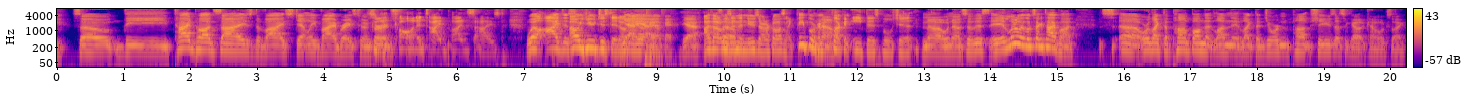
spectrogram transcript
Hmm. So the Tide Pod sized device gently vibrates to So encourage. call it a Tide Pod sized. well, I just Oh, you just did. Okay, yeah, yeah, okay, yeah, okay. yeah. I thought it was in the news article. I was like, people are gonna No. fucking eat this bullshit. No, no. So this it literally looks like a Tide Pod, uh, or like the pump on the like the Jordan pump shoes. That's how it kind of looks like.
